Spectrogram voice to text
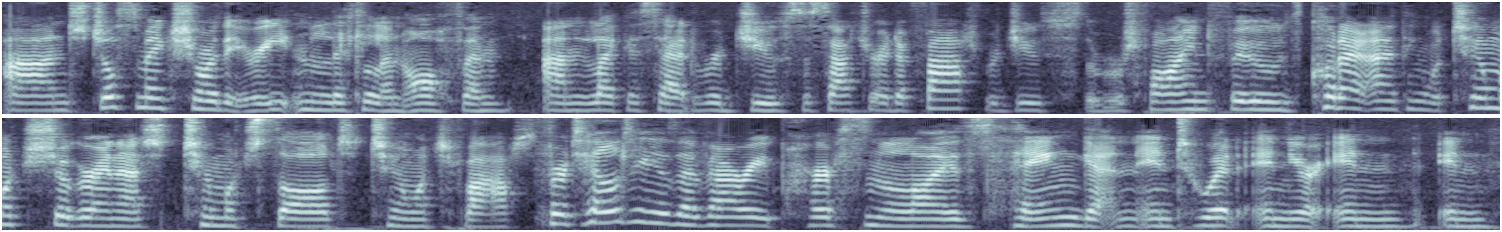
and just make sure that you're eating little and often. And like I said reduce the saturated fat reduce the refined foods. Cut out anything with too much sugar in it too much salt too much fat. Fertility is a very personalized thing. Getting into it in your in in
